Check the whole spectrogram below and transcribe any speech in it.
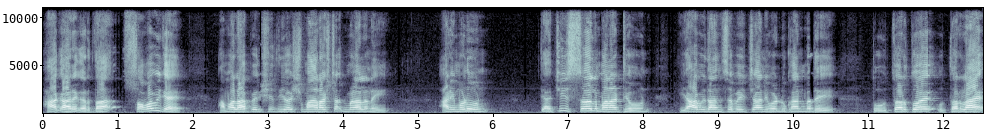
हा कार्यकर्ता स्वाभाविक आहे. आम्हाला अपेक्षित यश महाराष्ट्रात मिळालं नाही. आणि म्हणून त्याची सल मनात ठेवून या विधानसभेच्या निवडणुकांमध्ये तो उतरतोय उतरलाय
